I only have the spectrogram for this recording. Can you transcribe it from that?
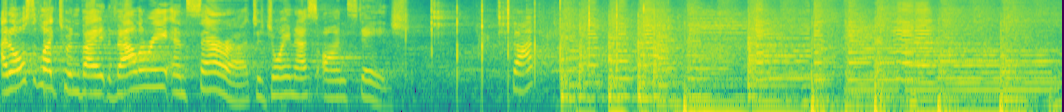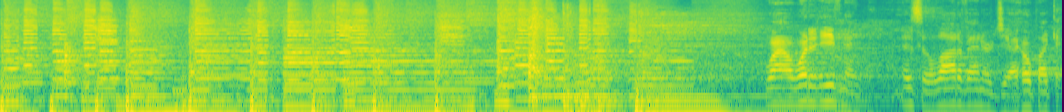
I'd also like to invite Valerie and Sarah to join us on stage. Scott? Wow, what an evening. It's a lot of energy. I hope I can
